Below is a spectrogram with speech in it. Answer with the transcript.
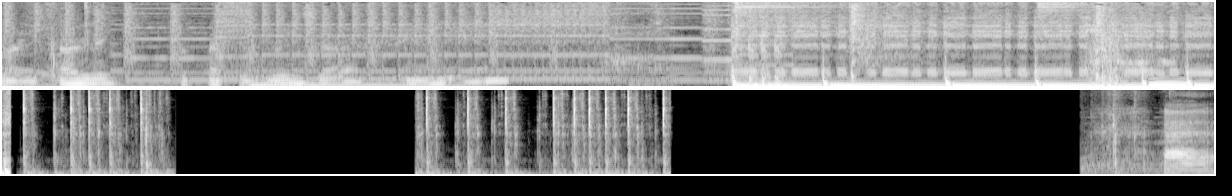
Roly Poly, Professor Research, and. Uh,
